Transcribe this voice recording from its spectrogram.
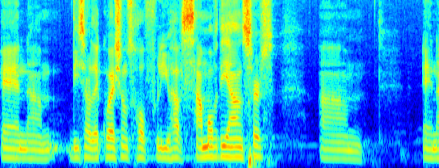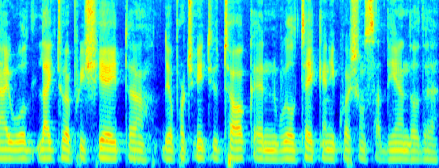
And um, these are the questions. Hopefully you have some of the answers. Um, and I would like to appreciate uh, the opportunity to talk and we'll take any questions at the end of the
